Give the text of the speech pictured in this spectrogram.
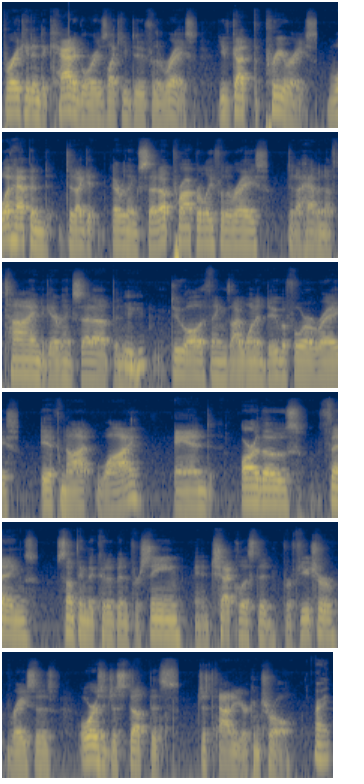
break it into categories like you do for the race. you've got the pre-race. What happened? Did I get everything set up properly for the race? Did I have enough time to get everything set up and mm-hmm. do all the things I want to do before a race? If not, why? And are those things something that could have been foreseen and checklisted for future races? Or is it just stuff that's just out of your control? Right.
